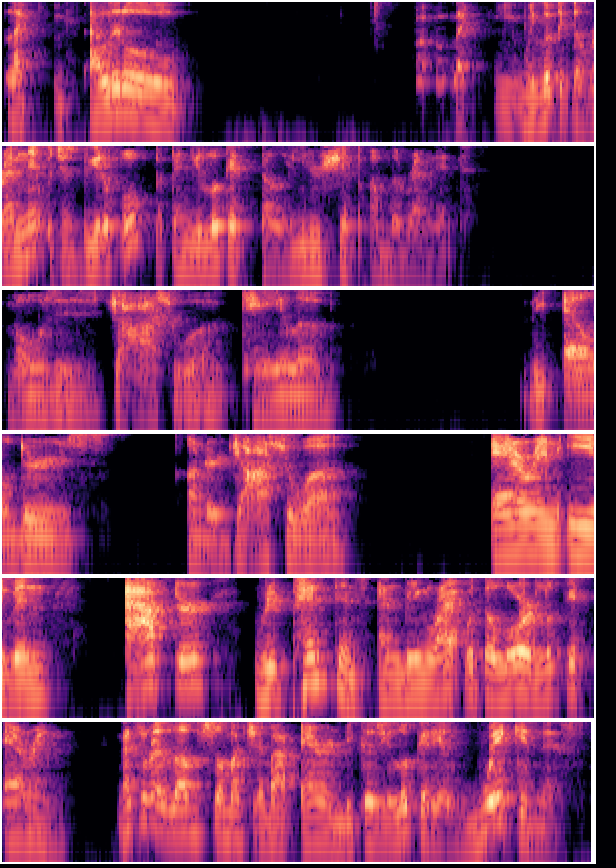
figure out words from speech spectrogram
like a little, uh, like we look at the remnant, which is beautiful, but then you look at the leadership of the remnant. Moses, Joshua, Caleb, the elders under Joshua, Aaron even, after repentance and being right with the Lord, look at Aaron. That's what I love so much about Aaron because you look at his wickedness.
